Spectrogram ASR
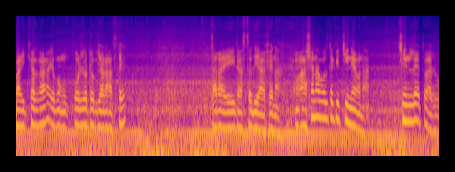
বাইকাররা এবং পর্যটক যারা আছে, তারা এই রাস্তা দিয়ে আসে না। আসে না বলতে কি চিনেও না। চিনলে তো আসব।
